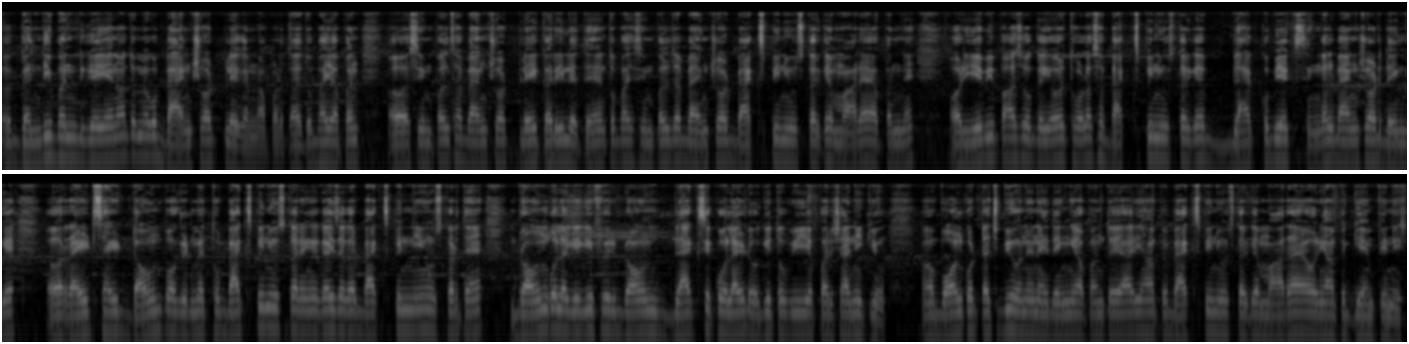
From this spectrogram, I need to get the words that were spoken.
गंदी बन गई है ना तो मेरे को बैंक शॉट प्ले करना पड़ता है। तो भाई अपन सिंपल सा बैंक शॉट प्ले कर ही लेते हैं। तो भाई सिंपल सा bank shot back spin use करके मारा है अपन ने। और ये भी पास हो गई और थोड़ा सा बैक स्पिन यूज़ करके ब्लैक को भी एक सिंगल बैंक शॉट देंगे। और राइट साइड डाउन पॉकेट में तो बैक स्पिन यूज़ करेंगे। गाइज़ अगर बैक स्पिन नहीं यूज़ करते हैं ब्राउन को लगेगी, फिर ब्राउन ब्लैक से कोलाइड होगी तो भी ये परेशानी क्यों? बॉल को टच भी होने नहीं देंगे अपन। तो यार, यहाँ पे बैक स्पिन यूज़ करके मारा है और यहाँ पे गेम फिनिश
